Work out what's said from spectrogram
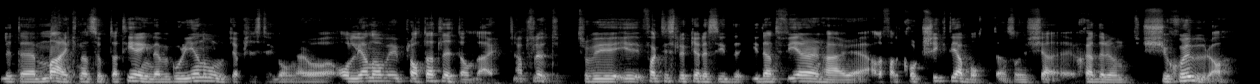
lite marknadsuppdatering där vi går igenom olika pristillgångar och oljan har vi pratat lite om där. Absolut. tror vi faktiskt lyckades identifiera den här i alla fall kortsiktiga botten som skedde runt 27 då.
